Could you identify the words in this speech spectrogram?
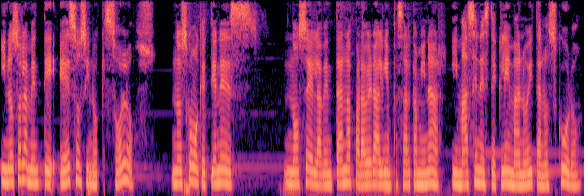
y no solamente eso, sino que solos. No es como que tienes no sé, la ventana para ver a alguien pasar caminar, y más en este clima, ¿no? Y tan oscuro.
